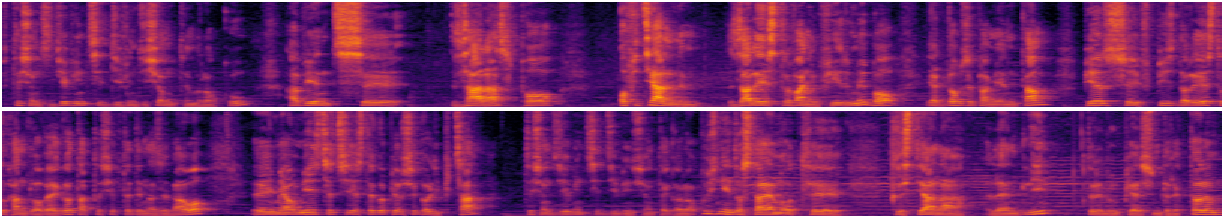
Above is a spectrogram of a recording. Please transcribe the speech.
w 1990 roku, a więc y, zaraz po oficjalnym zarejestrowaniu firmy, bo jak dobrze pamiętam, pierwszy wpis do rejestru handlowego, tak to się wtedy nazywało, y, miał miejsce 31 lipca 1990 roku. Później dostałem od y, Krystiana Lendli, który był pierwszym dyrektorem,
